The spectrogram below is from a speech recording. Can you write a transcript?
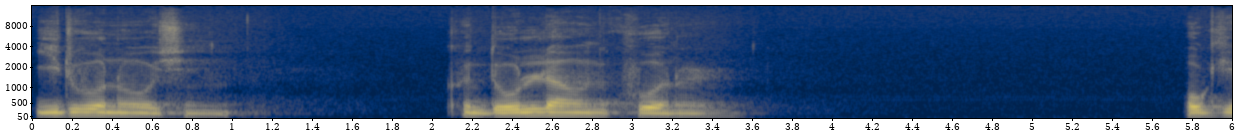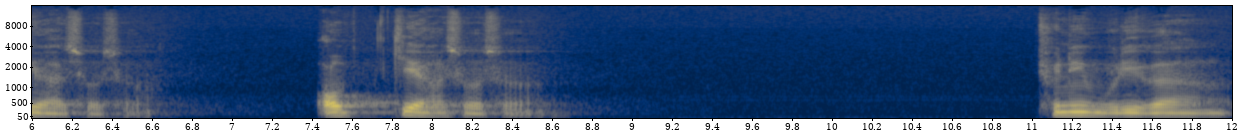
이루어 놓으신 그 놀라운 구원을 보게 하소서, 없게 하소서. 주님, 우리가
